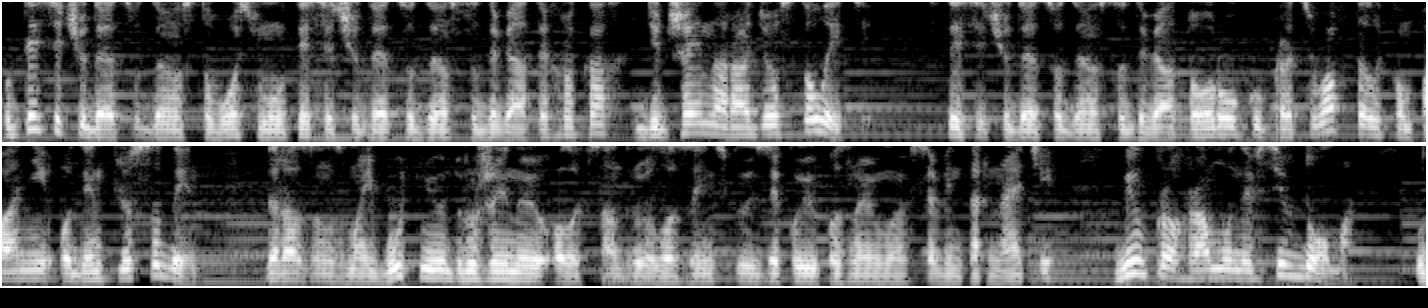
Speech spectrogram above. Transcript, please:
У 1998-1999 роках діджей на радіо столиці. З 1999 року працював в телекомпанії 1 плюс 1, де разом з майбутньою дружиною Олександрою Лозинською, з якою познайомився в інтернеті, вів програму Не всі вдома. У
